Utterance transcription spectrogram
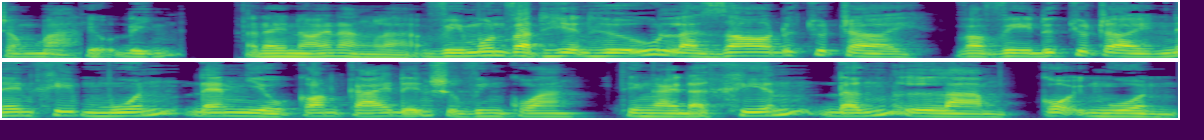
trong bản hiệu đính. Ở đây nói rằng là vì muôn vật hiện hữu là do Đức Chúa Trời và vì Đức Chúa Trời nên khi muốn đem nhiều con cái đến sự vinh quang thì Ngài đã khiến đấng làm cội nguồn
